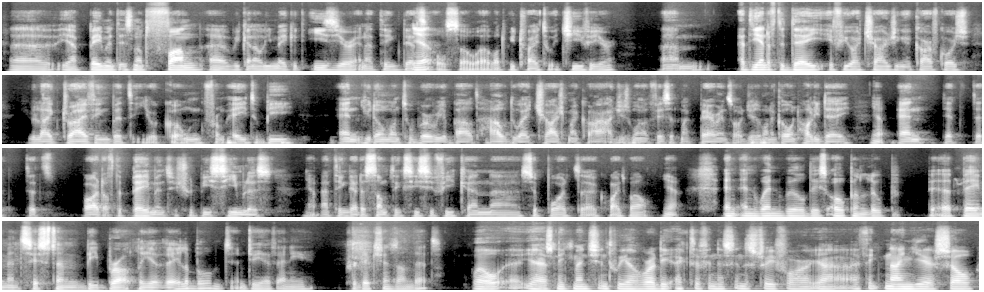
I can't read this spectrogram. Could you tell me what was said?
uh, yeah, payment is not fun. Uh, we can only make it easier, and I think that's Yeah. also uh, what we try to achieve here. Um, at the end of the day, if you are charging a car, of course, you like driving, but you're going from A to B, and you don't want to worry about how do I charge my car. I just want to visit my parents, or I just want to go on holiday. Yeah. and that that that's part of the payment. It should be seamless. Yeah. I think that is something CCV can uh, support uh, quite well. Yeah. And and when will this open loop uh, payment system be broadly available? Do, do you have any predictions on that? Well, uh, yeah, as Niek mentioned, we are already active in this industry for, yeah, I think nine years. So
